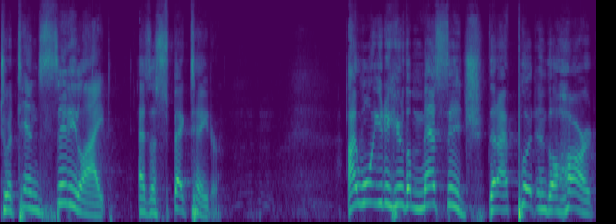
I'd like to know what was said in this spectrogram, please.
to attend City Light as a spectator. I want you to hear the message that I've put in the heart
